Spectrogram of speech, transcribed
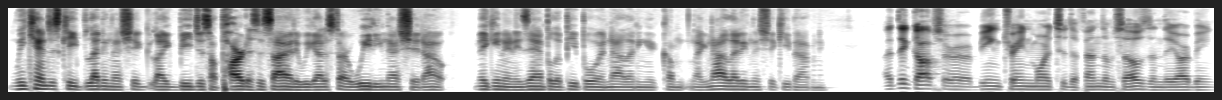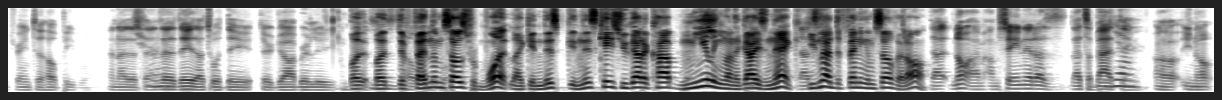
we can't just keep letting that shit like be just a part of society. We got to start weeding that shit out, making an example of people, and not letting it come like not letting this shit keep happening. I think cops are being trained more to defend themselves than they are being trained to help people. And at the end of the day, that's what they their job really. But is, but is to defend people. themselves from what? Like in this in this case, you got a cop kneeling on a guy's neck. That's- He's not defending himself at all. That no, I'm, I'm saying it as that's a bad Yeah. thing. Uh, you know,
